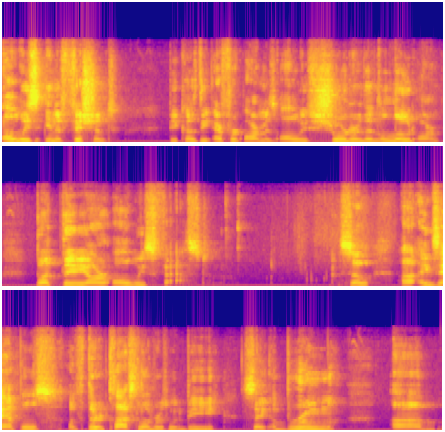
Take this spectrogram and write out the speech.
always inefficient because the effort arm is always shorter than the load arm, but they are always fast. So uh, examples of third class levers would be, say, a broom, um,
